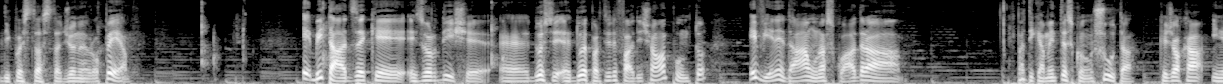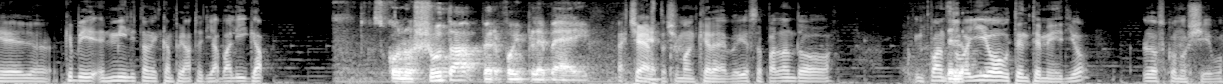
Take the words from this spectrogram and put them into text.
di questa stagione europea. E Bitazze che esordisce eh, due, eh, due partite fa, diciamo appunto, e viene da una squadra praticamente sconosciuta che gioca eh, che milita nel campionato di Aba Liga sconosciuta per voi plebei eh certo ci mancherebbe io sto parlando in quanto Della... io utente medio lo sconoscevo.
